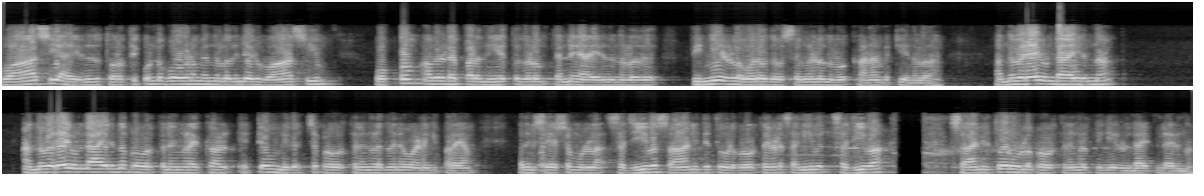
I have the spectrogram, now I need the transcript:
വാശിയായിരുന്നു. ഇത് തുറത്തിക്കൊണ്ടു പോകണം എന്നുള്ളതിന്റെ ഒരു വാശിയും ഒപ്പം അവരുടെ പല നിയത്തുകളും തന്നെയായിരുന്നു എന്നുള്ളത് പിന്നീടുള്ള ഓരോ ദിവസങ്ങളിലും നമുക്ക് കാണാൻ പറ്റി എന്നുള്ളതാണ്. അന്ന് വരെ ഉണ്ടായിരുന്ന അന്ന് വരെ ഉണ്ടായിരുന്ന പ്രവർത്തനങ്ങളെക്കാൾ ഏറ്റവും മികച്ച പ്രവർത്തനങ്ങൾ എന്ന് തന്നെ വേണമെങ്കിൽ പറയാം. അതിനുശേഷമുള്ള സജീവ സാന്നിധ്യത്തോട് പ്രവർത്തകരുടെ സജീവ സജീവ സാന്നിധ്യത്തോടുള്ള പ്രവർത്തനങ്ങൾ പിന്നീട് ഉണ്ടായിട്ടുണ്ടായിരുന്നു.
